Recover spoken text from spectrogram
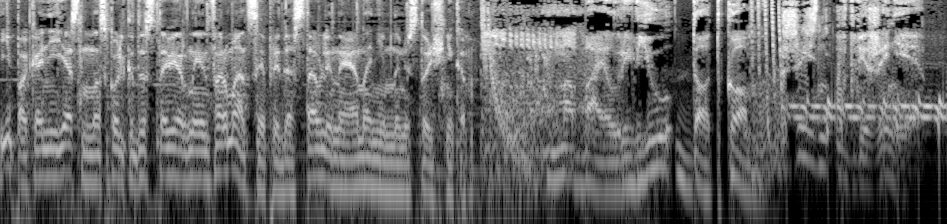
И пока не ясно, насколько достоверная информация, предоставленная анонимным источником. MobileReview.com Жизнь в движении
